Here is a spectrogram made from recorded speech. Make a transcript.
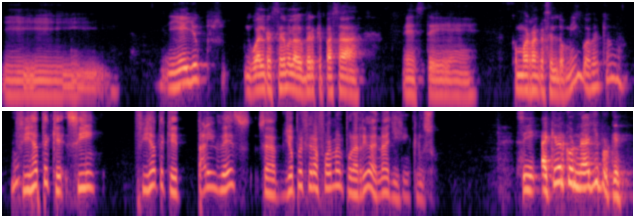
Y, y ellos, pues, igual reserva a ver qué pasa, este, cómo arrancas el domingo, a ver qué onda. Fíjate que sí, fíjate que tal vez, o sea, yo prefiero a Foreman por arriba de Nagy incluso. Sí, hay que ver con Nagy porque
